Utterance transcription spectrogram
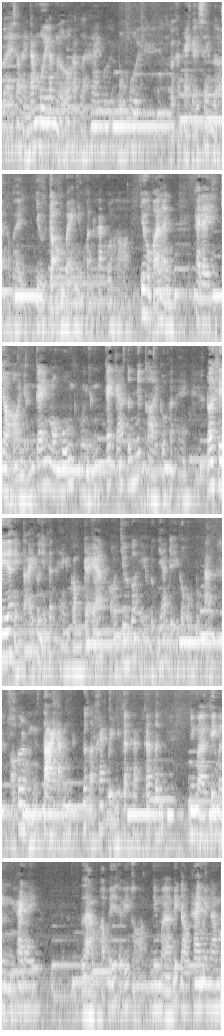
có thể sau này 50 năm nữa hoặc là 20, 40 và khách hàng có thể xem lại họ có thể giữ trọn vẹn những khoảnh khắc của họ. Chứ không phải là hay đây cho họ những cái mong muốn những cái cá tính nhất thời của khách hàng. Đôi khi hiện tại có những khách hàng còn trẻ họ chưa có hiểu được giá trị của một bức ảnh. Họ có những style ảnh rất là khác biệt với các cá, cá tính. Nhưng mà khi mình hay đây làm hợp ý theo ý họ nhưng mà biết đâu 20 năm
